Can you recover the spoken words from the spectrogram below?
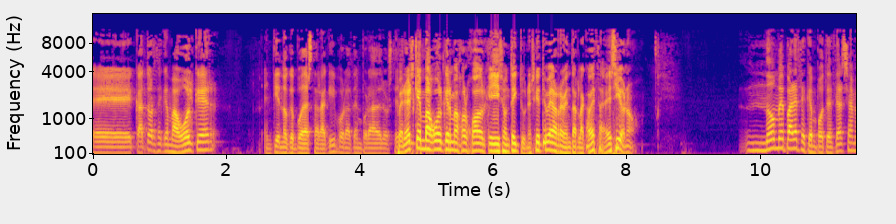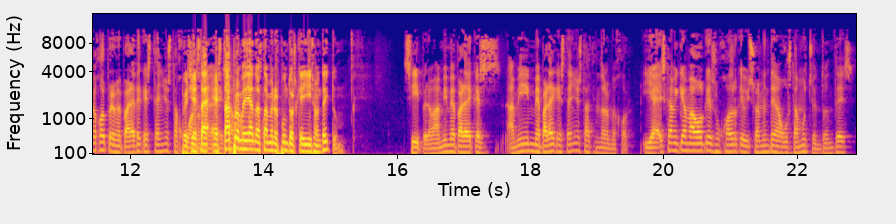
Eh, 14 Kemba Walker. Entiendo que pueda estar aquí por la temporada de los Pero Celtics. es que Emma Walker mejor jugador que Jason Tatum. Es que te voy a reventar la cabeza, ¿eh? ¿Sí o no? No me parece que en potencial sea mejor, pero me parece que este año está jugando. si está, está promediando hasta menos puntos que Jason Tatum. Sí, pero a mí me parece que es, a mí me parece que este año está haciendo lo mejor. Y es que a mí Kemba Walker es un jugador que visualmente me gusta mucho, entonces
